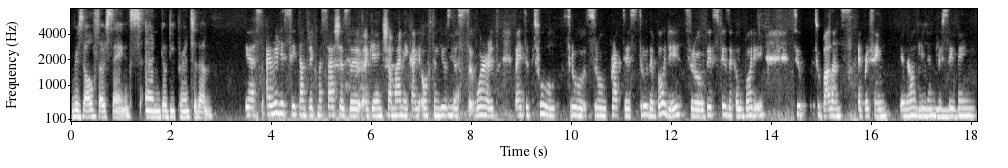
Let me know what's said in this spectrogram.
resolve those things and go deeper into them Yes, I really see tantric massage as a, again shamanic. I often use yeah. this word, but it's a tool through through practice, through the body, through this physical body, to to balance everything. You know, giving, mm-hmm. receiving,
